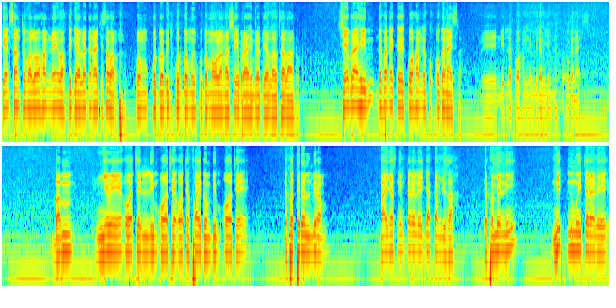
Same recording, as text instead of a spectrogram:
ngeen sant ma loo xam ne wax dëgg yàlla danaa ci sawar comme xutba biñ xutba muy xutba Mawlana Cheikh Ibrahim radiallahu taala anhu Cheikh Ibrahim dafa nekk koo xam ne ku organise la eh, nit la koo xam ne mbiram yëpp daf ko organise bam ñëwee oote lim oote oote faydoom bi mu oote dafa tëral mbiram Baay Ñas ni mu tëralee jàkkam ji sax dafa mel ni nit nu muy tëralee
